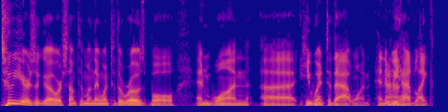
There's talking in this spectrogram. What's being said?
two years ago or something when they went to the Rose Bowl and won. Uh, he went to that one, and we Uh-huh. had like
